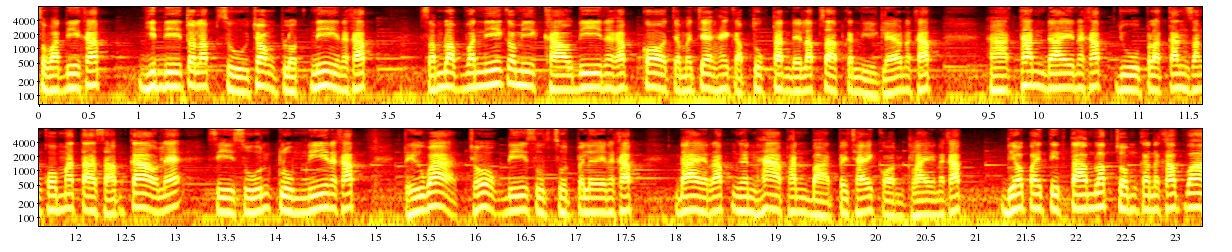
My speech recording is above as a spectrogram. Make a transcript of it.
สวัสดีครับ ยินดีต้อนรับสู่ช่องปลดหนี้นะครับสำหรับวันนี้ก็มีข่าวดีนะครับ ก็จะมาแจ้งให้กับทุกท่านได้รับทราบกันอีกแล้วนะครับ หากท่านใดนะครับ อยู่ประกันสังคมมาตรา 39 และ 40 กลุ่มนี้นะครับ ถือว่าโชคดีสุดๆไปเลยนะครับ ได้รับเงิน 5,000 บาทไปใช้ก่อนใครนะครับ เดี๋ยวไปติดตามรับชมกันนะครับ ว่า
